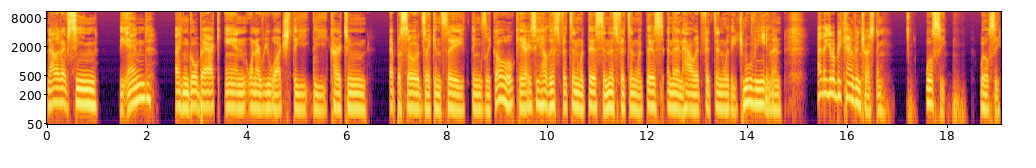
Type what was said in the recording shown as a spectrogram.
now that I've seen the end, I can go back and when I rewatch the the cartoon episodes, I can say things like, "Oh, okay, I see how this fits in with this, and this fits in with this, and then how it fits in with each movie." And then I think it'll be kind of interesting. We'll see, we'll see.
